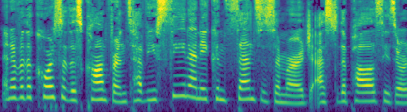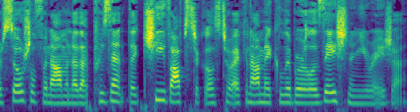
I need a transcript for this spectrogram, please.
And over the course of this conference, have you seen any consensus emerge as to the policies or social phenomena that present the chief obstacles to economic liberalization in Eurasia?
